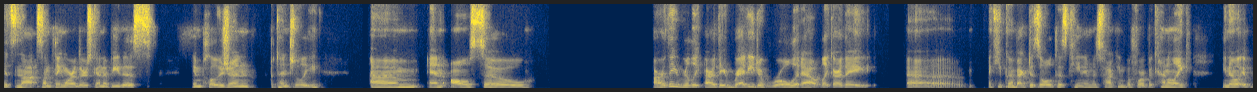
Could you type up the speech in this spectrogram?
It's not something where there's going to be this implosion potentially. Um, and also are they really are they ready to roll it out? Like are they uh, I keep going back to Zoll because Keenan was talking before, but kind of like, you know, if,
